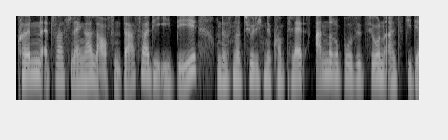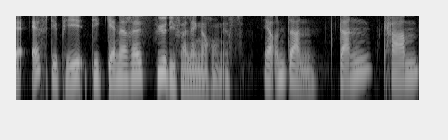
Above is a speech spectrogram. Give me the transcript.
können etwas länger laufen. Das war die Idee und das ist natürlich eine komplett andere Position als die der FDP, die generell für die Verlängerung ist. Ja, und dann? Dann kam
